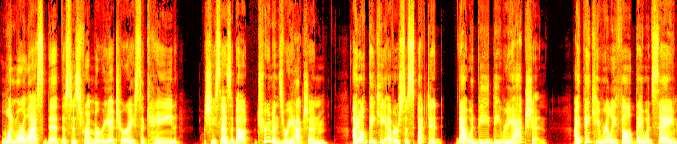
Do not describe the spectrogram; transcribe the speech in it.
One more last bit. This is from Maria Teresa Kane. She says about Truman's reaction I don't think he ever suspected that would be the reaction. I think he really felt they would say,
